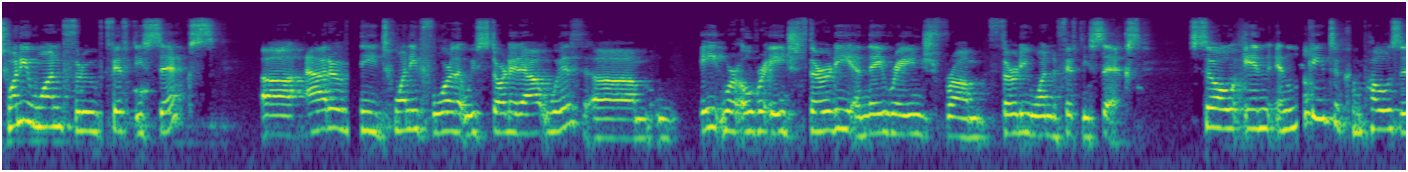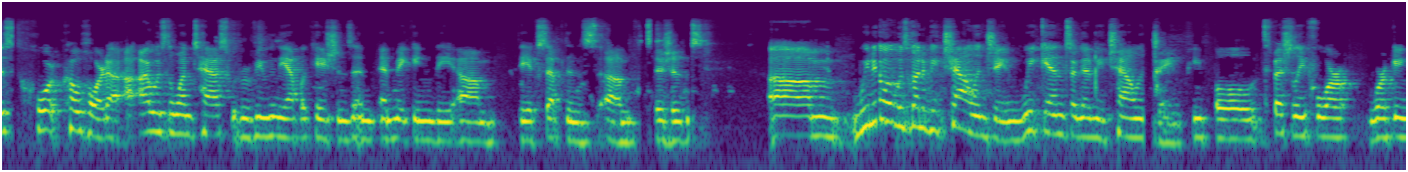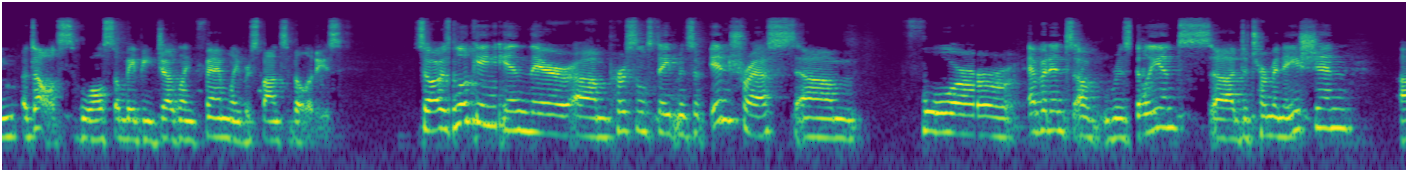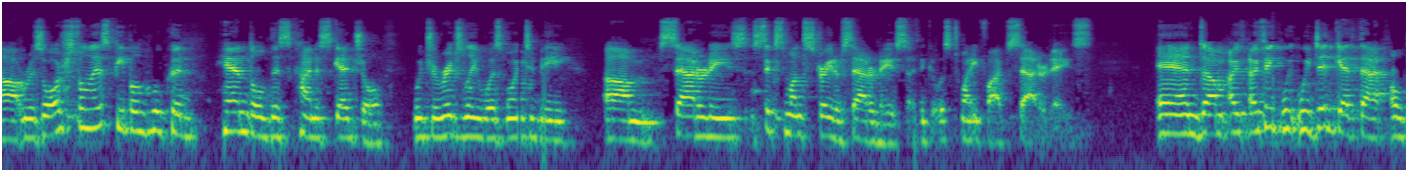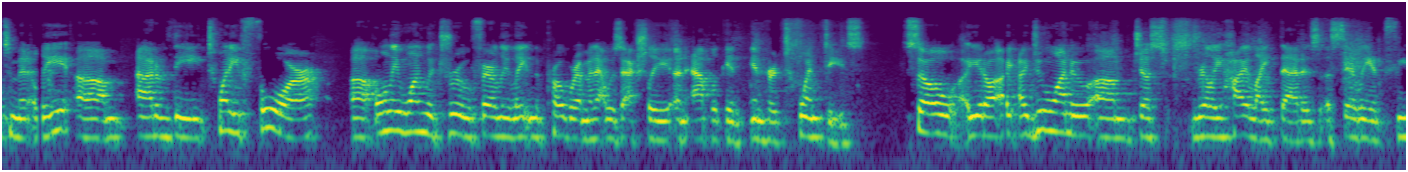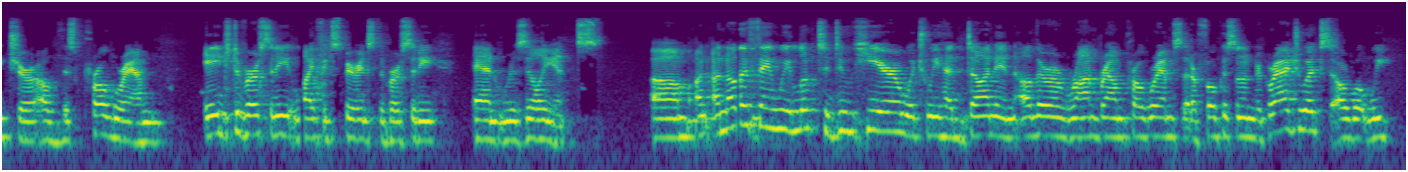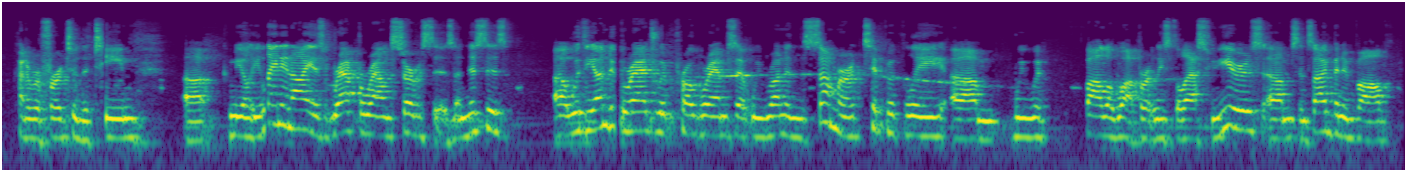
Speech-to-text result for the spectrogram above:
21 through 56. Uh, out of the 24 that we started out with, um, eight were over age 30, and they range from 31 to 56. So, in, in looking to compose this cohort, I, I, was the one tasked with reviewing the applications and, and making the, um, the acceptance um, decisions. Um, we knew it was going to be challenging. Weekends are going to be challenging. People, especially for working adults who also may be juggling family responsibilities. So I was looking in their um, personal statements of interest um, for evidence of resilience, uh, determination, uh, resourcefulness, people who could handle this kind of schedule, which originally was going to be um, Saturdays, six months straight of Saturdays. I think it was 25 Saturdays. And um, I, I, think we, we, did get that ultimately. Um, out of the 24, uh, only one withdrew fairly late in the program, and that was actually an applicant in her 20s. So, you know, I, I do want to um, just really highlight that as a salient feature of this program age diversity, life experience diversity, and resilience. Um, an- another thing we look to do here, which we had done in other Ron Brown programs that are focused on undergraduates, are what we kind of refer to the team, uh, Camille, Elaine, and I, as wraparound services. And this is uh, with the undergraduate programs that we run in the summer, typically um, we would follow up, or at least the last few years um, since I've been involved,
